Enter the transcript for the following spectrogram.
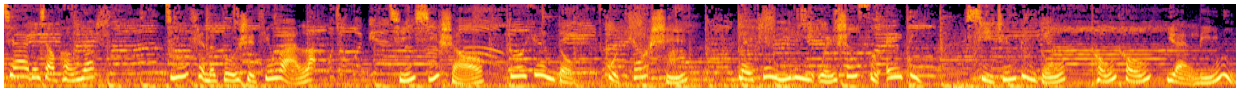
亲爱的小朋友，今天的故事听完了，勤洗手，多运动，不挑食，每天一粒维生素 A、D，细菌病毒统统远离你。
